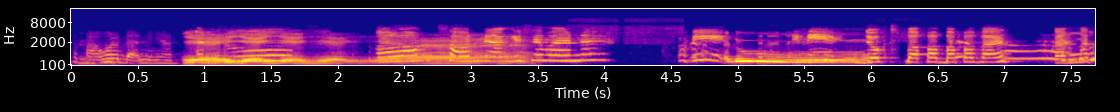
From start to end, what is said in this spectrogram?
Ketawa udah nih ya. Iya, Aduh. iya, iya, iya, iya. tolong sound nangisnya mana ini Aduh. ini jokes bapak-bapak banget banget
